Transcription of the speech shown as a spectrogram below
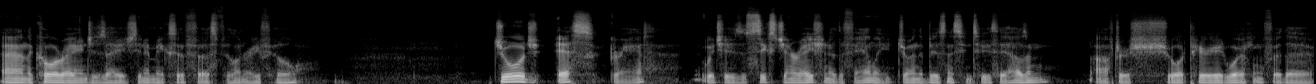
And the core range is aged in a mix of first fill and refill. George S. Grant, which is the sixth generation of the family, joined the business in 2000 after a short period working for the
